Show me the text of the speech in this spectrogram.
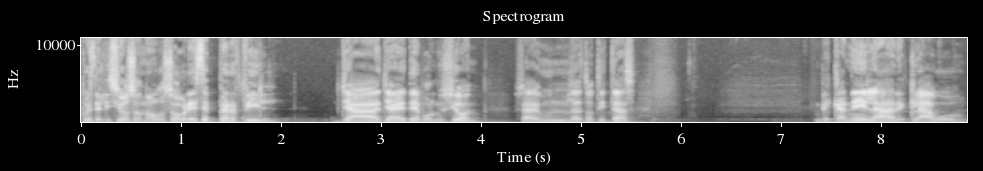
pues delicioso, ¿no? Sobre ese perfil ya, ya es de evolución. O sea, unas notitas de canela, de clavo.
